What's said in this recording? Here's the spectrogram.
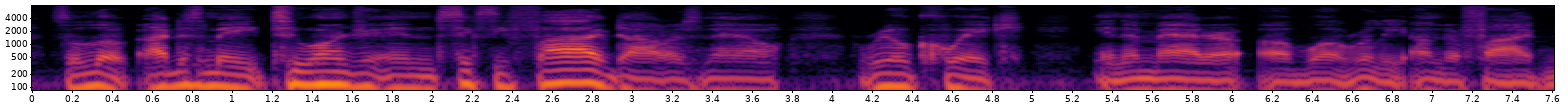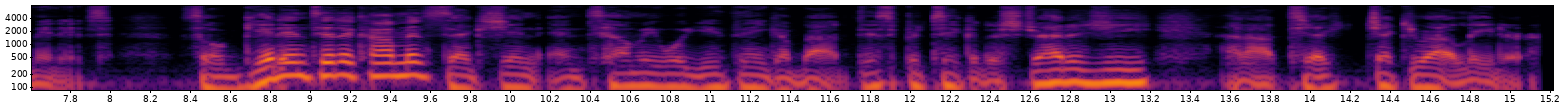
So look, I just made $265 now real quick in a matter of, well, really under five minutes. So get into the comment section and tell me what you think about this particular strategy, and I'll check check you out later.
